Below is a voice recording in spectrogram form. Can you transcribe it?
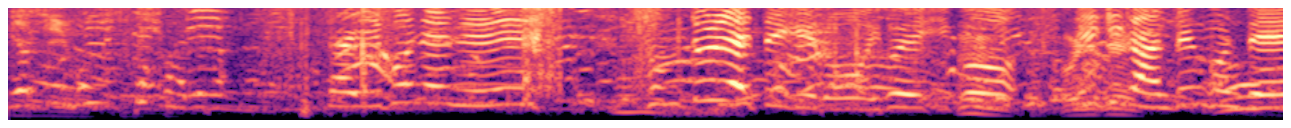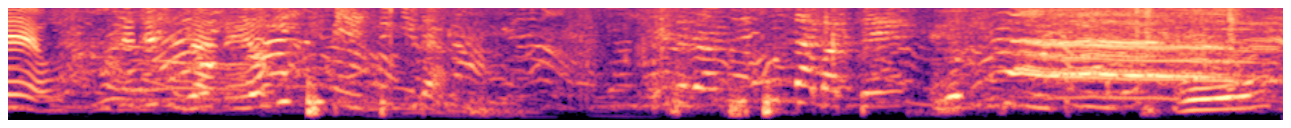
새끼지. 자 이번에는 좀돌 날뛰기로 이거 이거 음, 어, 응, 얘기가 안 된 건데 해주신다네요. 여기 팀이 1등이다. 얘들아 10분 남았대. 여기 팀이 1등인가? 오.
